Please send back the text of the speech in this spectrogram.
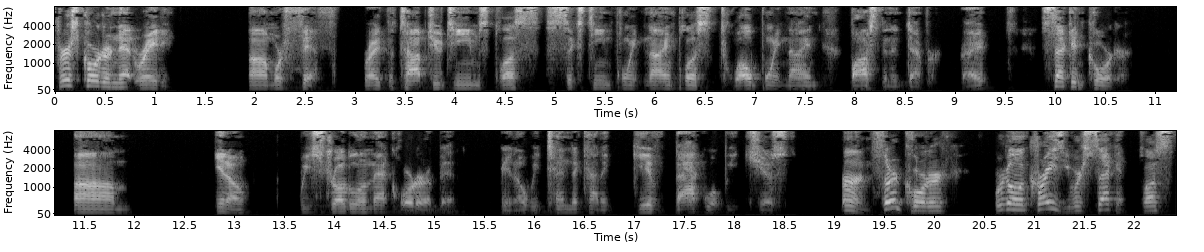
First quarter net rating, um, we're fifth, right? The top two teams plus 16.9 plus 12.9, Boston and Denver, right? Second quarter, um, you know, we struggle in that quarter a bit. You know, we tend to kind of give back what we just earned. Third quarter, we're going crazy. We're second, plus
